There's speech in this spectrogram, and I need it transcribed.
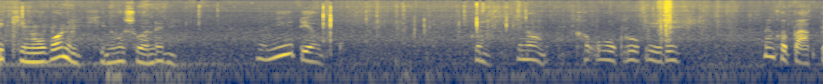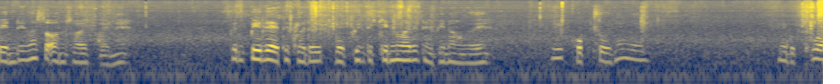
ริกขี้หนูบ่นี่ขี้หนูสวนได้นี่อันนี้เดียวคนพี่น้องเขาโอกลูกเลยเดิแม่งข่อยปากเป็นเดิมาสอนซอยข่อยเนี่ยเป็นปีแรกที่ข่อยได้ปลูกพริกได้กินไว้ได้ไหนพี่น้องเลยนี่กบตัวนี่ไงนี่บักทั่ว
